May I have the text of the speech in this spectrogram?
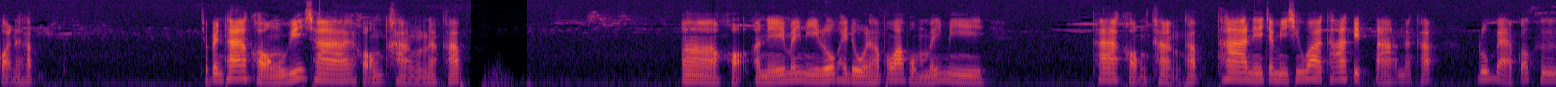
ก่อนนะครับ จะเป็นท่าของวิชาของถังนะครับอ่าขออันนี้ไม่มีรูปให้ดูนะครับ เพราะว่าผมไม่มีท่าของถังครับ ท่านี้จะมีชื่อว่าท่าติดตามนะครับ รูปแบบก็คือ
